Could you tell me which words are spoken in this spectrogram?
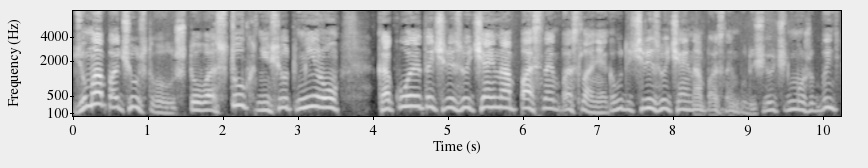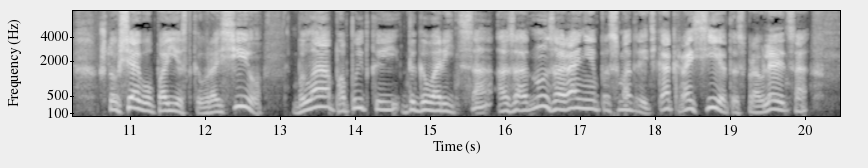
Дюма почувствовал, что Восток несет миру какое-то чрезвычайно опасное послание, какое-то чрезвычайно опасное будущее. очень может быть, что вся его поездка в Россию была попыткой договориться, а заодно заранее посмотреть, как Россия это справляется с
